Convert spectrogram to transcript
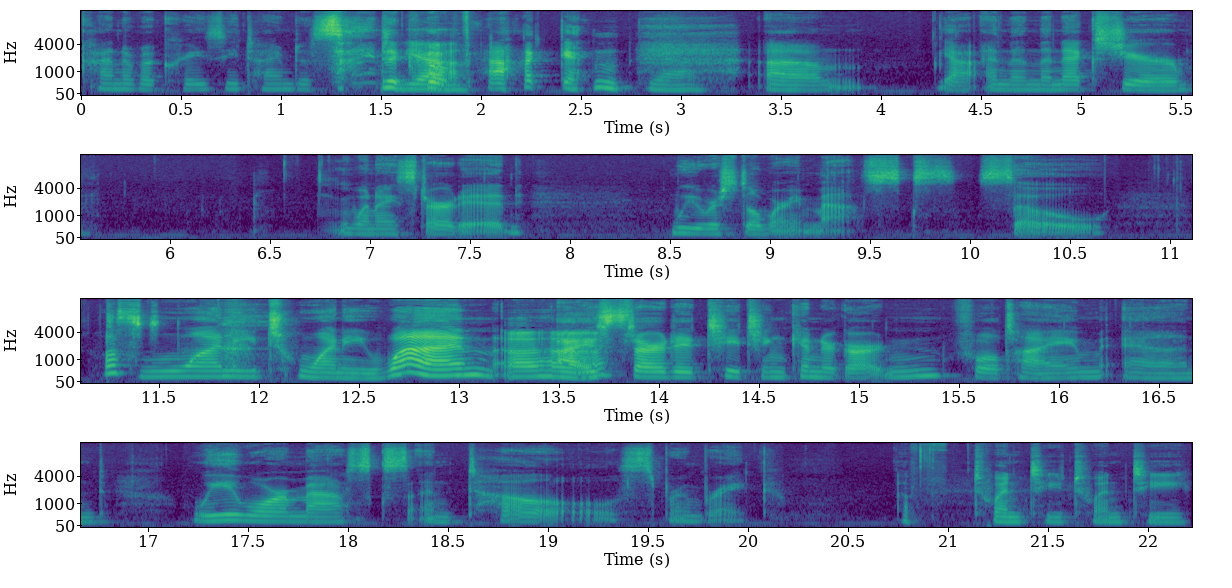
kind of a crazy time to decide to Yeah. go back. And Yeah. um, yeah, and then the next year, when I started, we were still wearing masks. So Let's 2021, Uh-huh. I started teaching kindergarten full time, and we wore masks until spring break. of 2020.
